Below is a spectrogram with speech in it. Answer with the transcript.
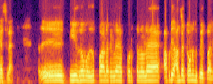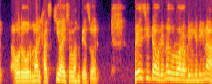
பேசல. அது யூக வகுப்பாளர்களை பொறுத்தளவுல அப்படி அந்த டோனுக்கு போயிருப்பாரு. அவர் ஒரு மாதிரி ஹஸ்கி வாய்ஸ்ல தான் பேசுவார். பேசிட்டு அவர் என்ன சொல்லுவார் அப்படின்னு கேட்டீங்கன்னா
